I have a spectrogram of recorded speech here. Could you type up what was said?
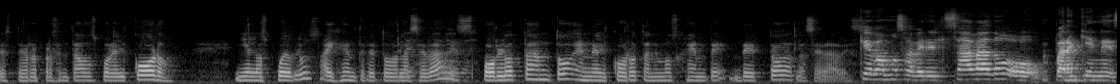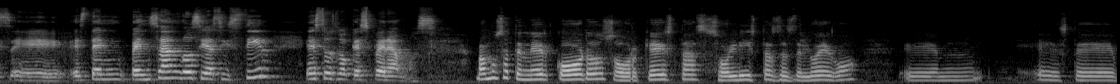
este, representados por el coro. Y en los pueblos hay gente de todas las edades. Por lo tanto, en el coro tenemos gente de todas las edades. ¿Qué vamos a ver el sábado? O para quienes eh, estén pensando si asistir, esto es lo que esperamos. Vamos a tener coros, orquestas, solistas, desde luego, em, este,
